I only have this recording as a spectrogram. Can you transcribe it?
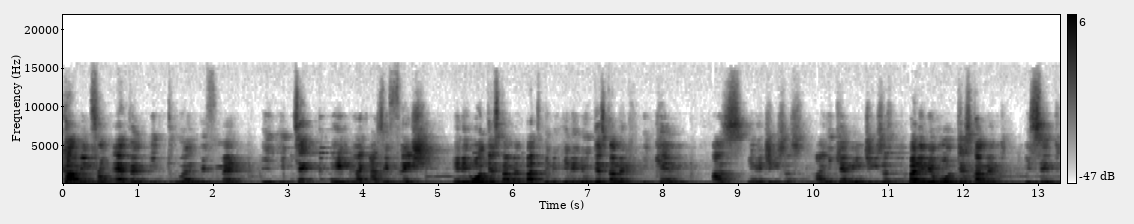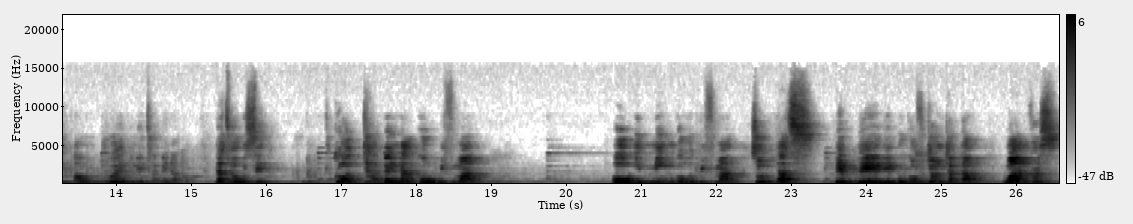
coming from heaven, he dwelled with men. He, he take a like as a flesh in the Old Testament, but in, in the New Testament, he came as in a Jesus. Uh, he came in Jesus. But in the Old Testament, he said, I will dwell in a tabernacle. That's why we said God tabernacle with man. Or he mingled with man. So that's the, the, the book of John chapter 1 verse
